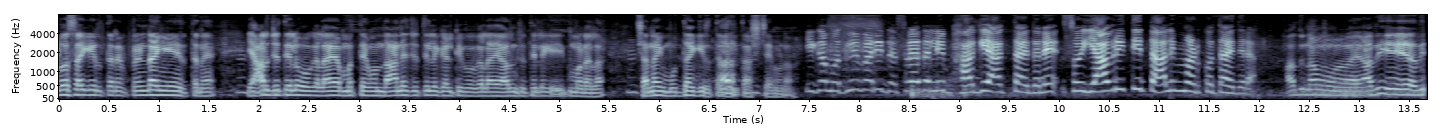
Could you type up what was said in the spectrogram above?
ಕ್ಲೋಸ್ ಆಗಿರ್ತಾನೆ ಫ್ರೆಂಡ್ ಹಂಗೆ ಇರ್ತಾನೆ. ಯಾರ ಜೊತೆಲೂ ಹೋಗಲ್ಲ ಮತ್ತು ಒಂದು ಆನೆ ಜೊತೆಲಿ ಗಲ್ಟಿಗೆ ಹೋಗಲ್ಲ ಯಾರ ಜೊತೆಲಿ ಇದು ಮಾಡಲ್ಲ. ಚೆನ್ನಾಗಿ ಮುದ್ದಾಗಿರ್ತಾನೆ ಅಂತ ಅಷ್ಟೇ ಮೇಡಮ್ ಈಗ ಮೊದಲನೇ ಬಾರಿ ದಸರಾದಲ್ಲಿ ಭಾಗಿ ಆಗ್ತಾ ಇದ್ದಾನೆ. ಸೊ ಯಾವ ರೀತಿ ತಾಲೀಮ್ ಮಾಡ್ಕೋತಾ ಇದ್ದೀರಾ? ಅದು ನಾವು ಅದು ಅದು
